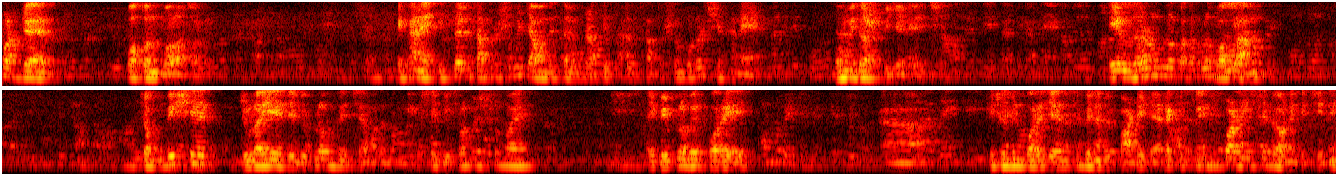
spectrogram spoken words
পর্যায়ের পতন বলা চলে। এখানে ইসলামী ছাত্র শিবির, জামাত ইসলামী ভ্রাতৃত্ব ছাত্র সংগঠন সেখানে ভূমিধস বিজয় পেয়েছে। এই উদাহরণগুলো কথাগুলো বললাম, চব্বিশে জুলাইয়ে যে বিপ্লব হয়েছে আমাদের বাংলাদেশে, সেই বিপ্লবের সময়, এই বিপ্লবের পরে কিছুদিন পরে যে এনসিপি নামে পার্টিটা এটাকে কিংস পার্টি হিসেবে অনেকে চিনে।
